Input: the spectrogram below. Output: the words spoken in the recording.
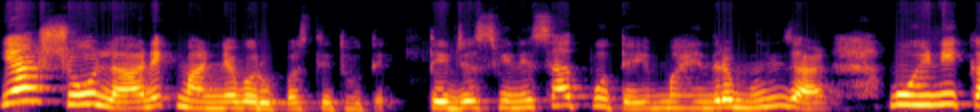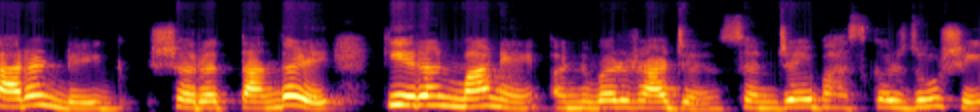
या शोला अनेक मान्यवर उपस्थित होते. तेजस्विनी सातपुते महेंद्र मुंजाळ मोहिनी कारंडे शरद तांदळे किरण माने अनवर राजन संजय भास्कर जोशी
